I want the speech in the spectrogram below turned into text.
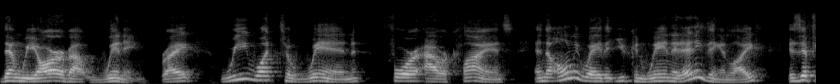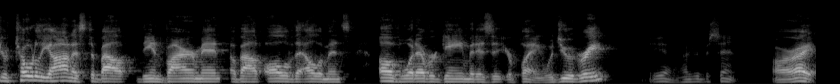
than we are about winning, right? We want to win for our clients. And the only way that you can win at anything in life is if you're totally honest about the environment, about all of the elements of whatever game it is that you're playing. Would you agree? Yeah, 100%. All right.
